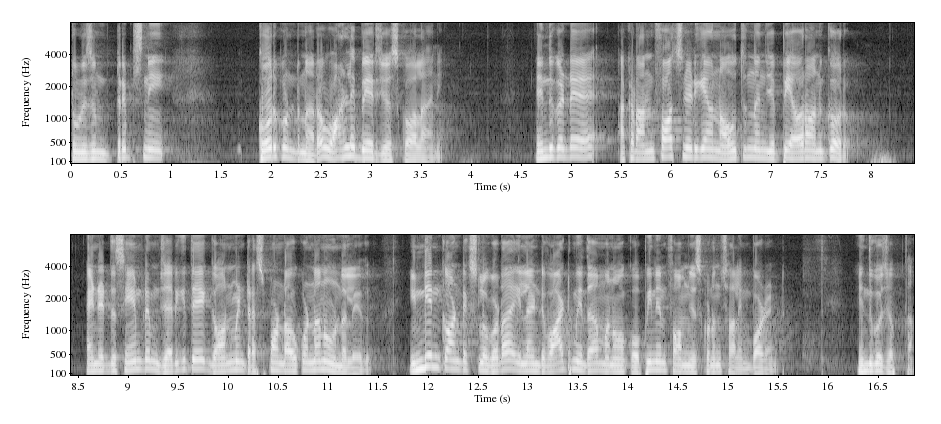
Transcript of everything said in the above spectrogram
టూరిజం ట్రిప్స్ని కోరుకుంటున్నారో వాళ్ళే బేర్ చేసుకోవాలా అని. ఎందుకంటే అక్కడ అన్ఫార్చునేట్గా ఏమైనా అవుతుందని చెప్పి ఎవరో అనుకోరు. And at the same time జరిగితే గవర్నమెంట్ రెస్పాండ్ అవ్వకుండానే ఉండలేదు. ఇండియన్ కాంటెక్స్లో కూడా ఇలాంటి వాటి మీద మనం ఒక ఒపీనియన్ ఫామ్ చేసుకోవడం చాలా ఇంపార్టెంట్ ఎందుకో చెప్తా.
